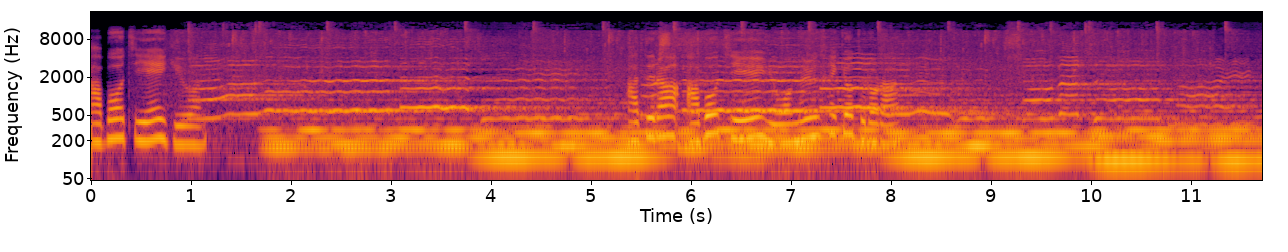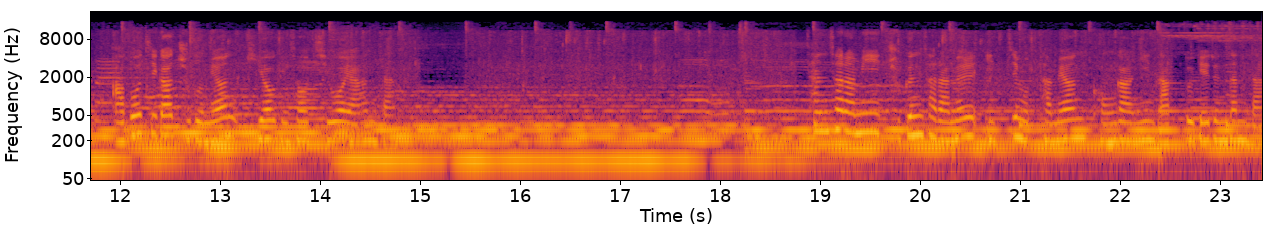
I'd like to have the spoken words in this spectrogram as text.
아버지의 유언. 아들아 아버지의 유언을 새겨들어라. 아버지가 죽으면 기억에서 지워야 한다. 산 사람이 죽은 사람을 잊지 못하면 건강이 나쁘게 된단다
